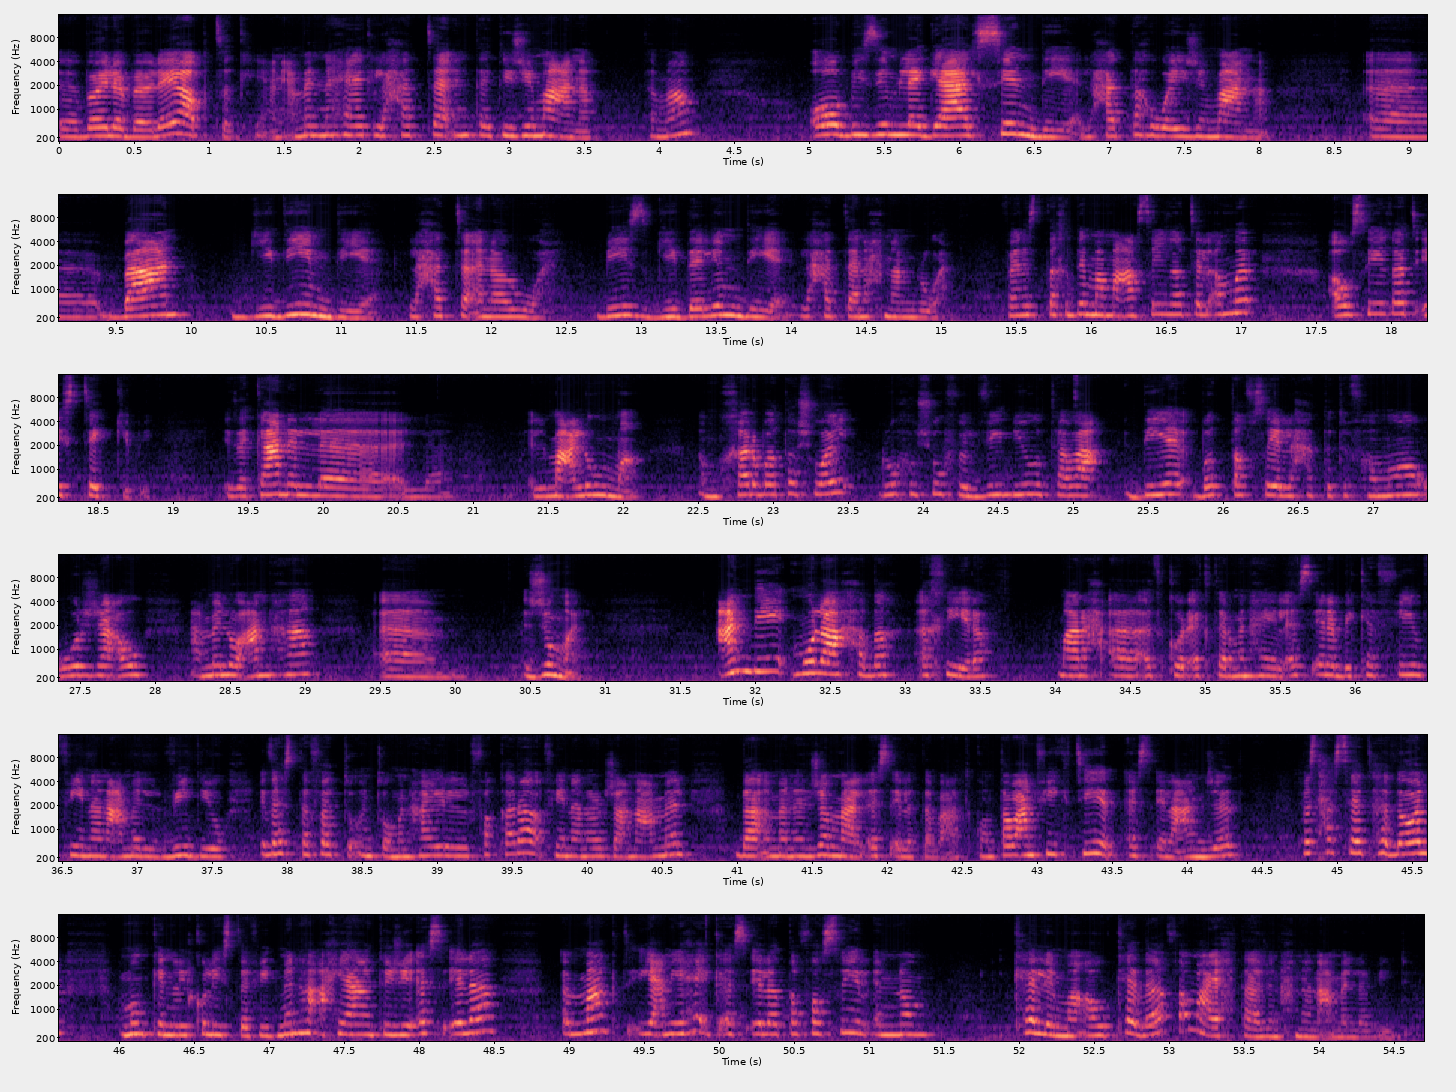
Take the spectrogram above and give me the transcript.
بولا بولا يابطك يعني عملنا هيك لحتى أنت تيجي معنا. تمام؟ أو بزملة قال سن دي لحتى هو يجي معنا. بان قديم دي لحتى أنا أروح بيز جيدليم دي لحتى نحن نروح فنستخدمها مع صيغة الأمر أو صيغة استكبي إذا كان المعلومة مخربطة شوي. روحوا شوفوا الفيديو تبع دي بالتفصيل لحتى تفهموه وارجعوا اعملوا عنها جمل. عندي ملاحظة أخيرة ما راح أذكر أكثر من هاي الأسئلة بكفي فينا نعمل فيديو. إذا استفدتوا أنتم من هاي الفقرة فينا نرجع نعمل دائما نجمع الأسئلة تبعتكم. طبعا في كتير أسئلة عن جد بس حسيت هدول ممكن الكل يستفيد منها. أحيانا تجي أسئلة ما يعني هيك أسئلة تفاصيل إنه كلمة أو كذا فما يحتاج نحن نعمل له فيديو.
